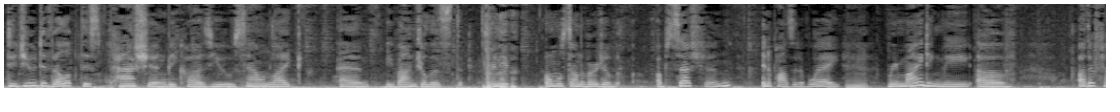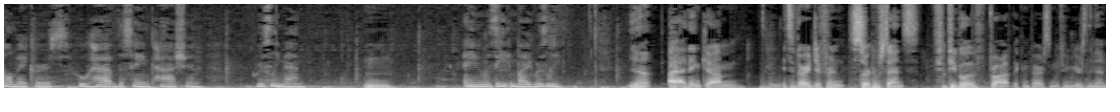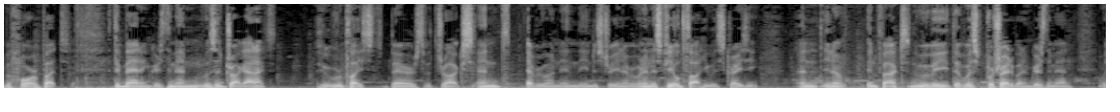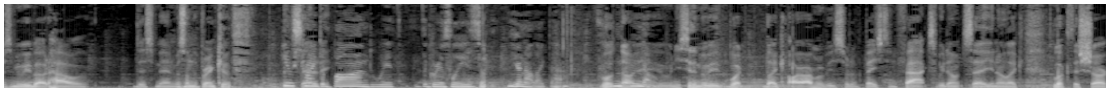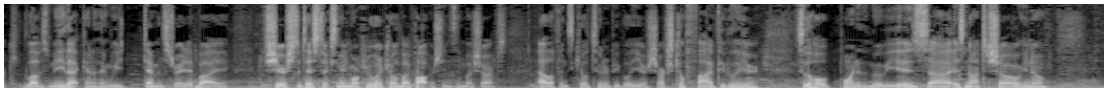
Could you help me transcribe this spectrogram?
Did you develop this passion because you sound like an evangelist, and you're almost on the verge of obsession in a positive way, mm-hmm. reminding me of other filmmakers who have the same passion. Grizzly Man. Mm. And he was eaten by a grizzly. Yeah. I, I think um, it's a very different circumstance. People have brought up the comparison between Grizzly Man before, but the man in Grizzly Man was a drug addict who replaced bears with drugs, and everyone in the industry and everyone in his field thought he was crazy. And you know, in fact, the movie that was portrayed about him, Grizzly Man, was a movie about how this man was on the brink of he was trying to bond with the Grizzlies. You're not like that. Well, no, no. You, when you see the movie, what like our, our movie is sort of based in facts. We don't say, you know, like, look, this shark loves me, that kind of thing. We demonstrate it by sheer statistics. I mean, more people are killed by pop machines than by sharks. Elephants kill 200 people a year. Sharks kill five people a year. So the whole point of the movie is uh, is not to show, you know,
